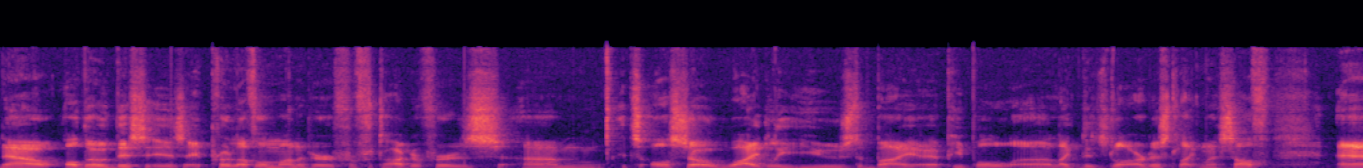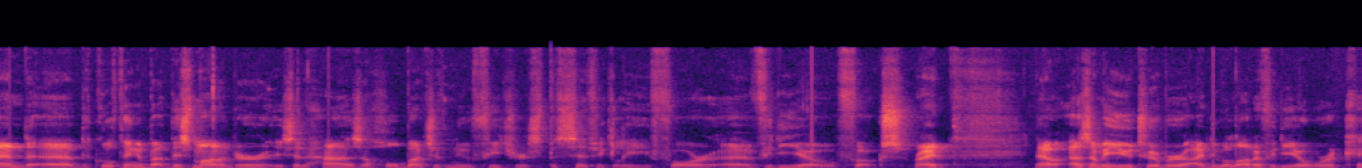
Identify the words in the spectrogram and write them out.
Now, although this is a pro level monitor for photographers, um, it's also widely used by uh, people uh, like digital artists like myself. And uh, the cool thing about this monitor is it has a whole bunch of new features specifically for uh, video folks, right? Now, as I'm a YouTuber, I do a lot of video work,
